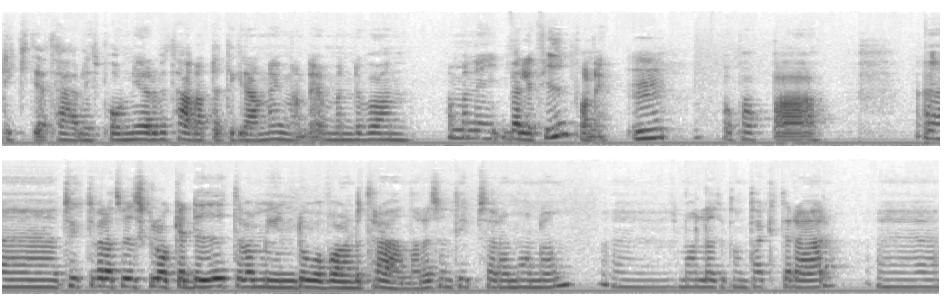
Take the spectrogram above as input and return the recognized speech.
riktiga tävlingsponny. Jag hade tävlat lite grann innan det men det var en, ja, men en väldigt fin ponny. Mm. Och pappa eh, tyckte väl att vi skulle åka dit. Det var min dåvarande tränare som tipsade om honom. Eh, som hade lite kontakter där. Eh,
